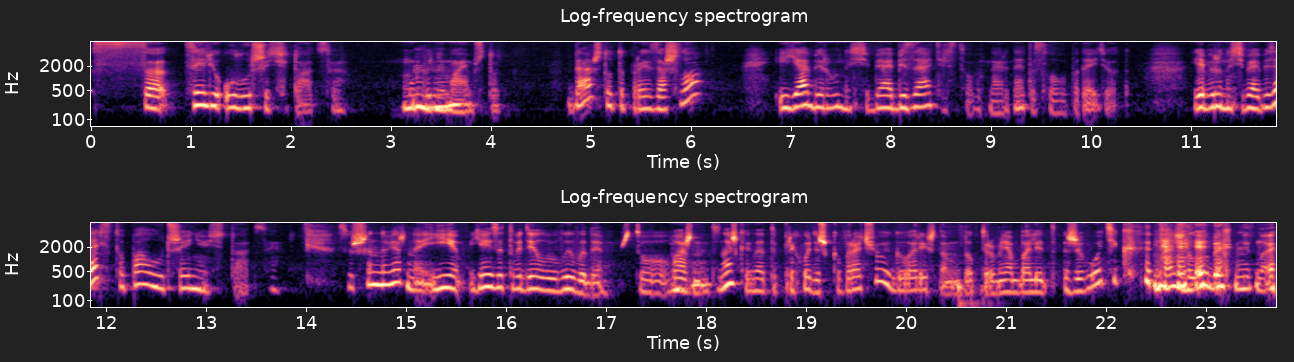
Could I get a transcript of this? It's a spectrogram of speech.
с целью улучшить ситуацию. Мы угу. понимаем, что да, что-то произошло, и я беру на себя обязательства, вот, наверное, это слово подойдет. Я беру на себя обязательства по улучшению ситуации. Совершенно верно. И я из этого делаю выводы, что важно. Ты знаешь, когда ты приходишь к врачу и говоришь, там, доктор, у меня болит животик, да, желудок, не знаю,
